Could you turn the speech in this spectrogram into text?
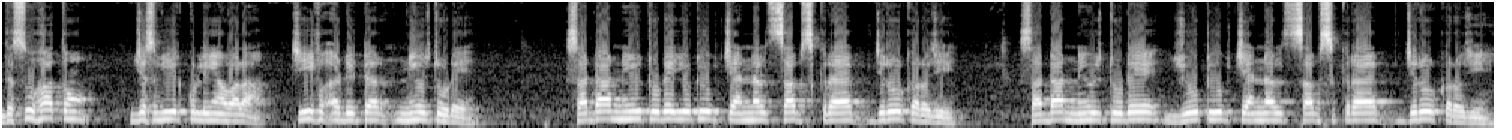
ਦਸੂਹਾ ਤੋਂ Jasvir Kulliawala, chief editor news today. ਸਾਡਾ news today YouTube channel subscribe ਜ਼ਰੂਰ ਕਰੋ ਜੀ। ਸਾਡਾ news today YouTube channel subscribe ਜ਼ਰੂਰ ਕਰੋ ਜੀ।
